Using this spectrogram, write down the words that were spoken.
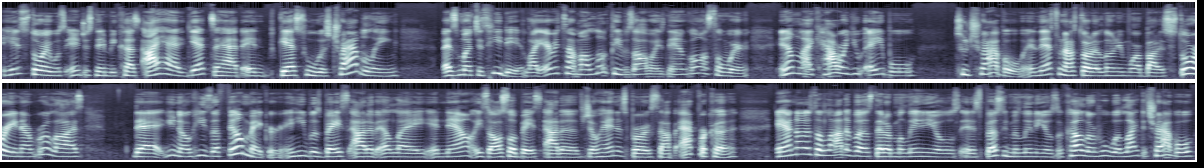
his story was interesting because I had yet to have, and guess who was traveling as much as he did? Like every time I looked, he was always damn going somewhere. And I'm like, how are you able to travel? And that's when I started learning more about his story. And I realized that you know he's a filmmaker and he was based out of LA and now he's also based out of Johannesburg, South Africa. And I know there's a lot of us that are millennials and especially millennials of color who would like to travel,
